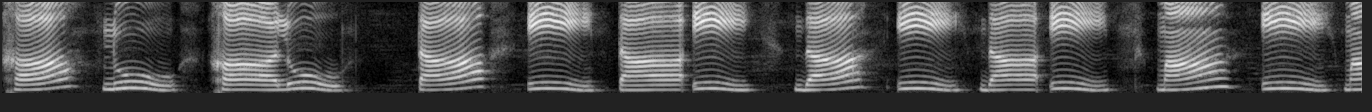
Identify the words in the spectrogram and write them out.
ஹா லூ ஹாலு தா இ தா இ தா இ தா இ மா இ மா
